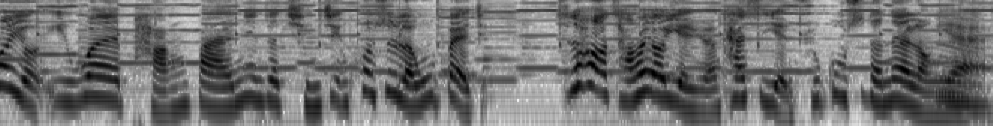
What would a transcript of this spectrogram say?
会有一位旁白念着情境或是人物背景，之后才会有演员开始演出故事的内容耶。嗯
